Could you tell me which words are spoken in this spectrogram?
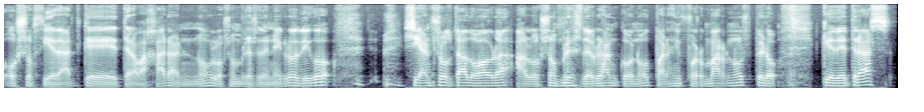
o sociedad que trabajaran, ¿no? Los hombres de negro, digo, si han soltado ahora a los hombres de blanco, ¿no? Para informarnos, pero que detrás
